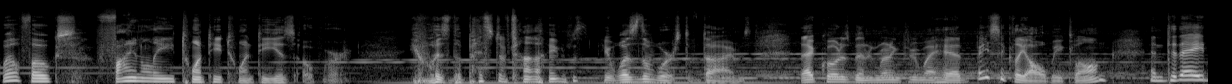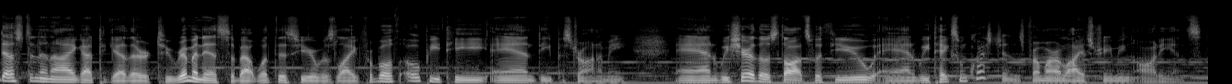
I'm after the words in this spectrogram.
Well, folks, finally 2020 is over. It was the best of times, it was the worst of times. That quote has been running through my head basically all week long. And today, Dustin and I got together to reminisce about what this year was like for both OPT and Deep Astronomy. And we share those thoughts with you, and we take some questions from our live streaming audience.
